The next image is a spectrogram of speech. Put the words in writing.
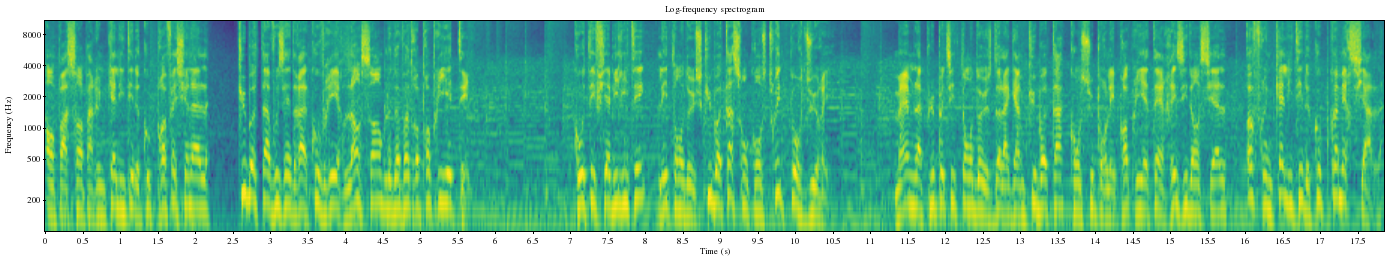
en passant par une qualité de coupe professionnelle, Kubota vous aidera à couvrir l'ensemble de votre propriété. Côté fiabilité, les tondeuses Kubota sont construites pour durer. Même la plus petite tondeuse de la gamme Kubota, conçue pour les propriétaires résidentiels, offre une qualité de coupe commerciale,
